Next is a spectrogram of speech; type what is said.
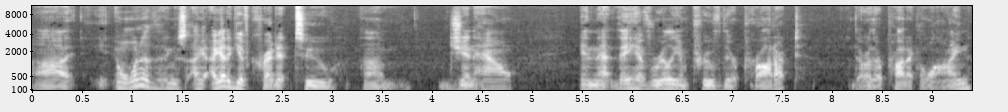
Uh, you know, one of the things I, I got to give credit to um, Jinhao in that they have really improved their product or their product line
